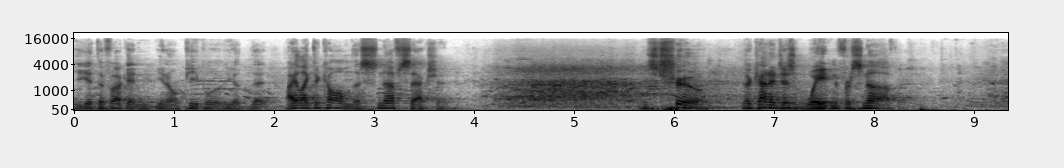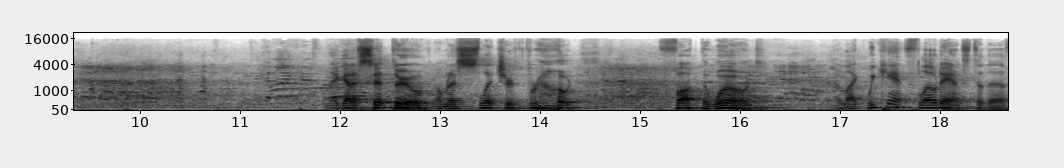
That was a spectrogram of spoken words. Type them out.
you get the fucking, you know, people you know, that I like to call them the snuff section. It's true. They're kind of just waiting for snuff. they got to sit through. I'm going to slit your throat. Fuck the wound. They're like, we can't slow dance to this.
